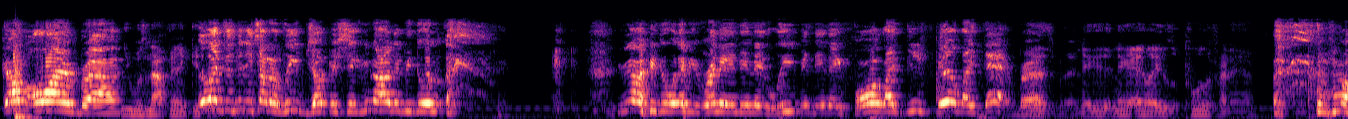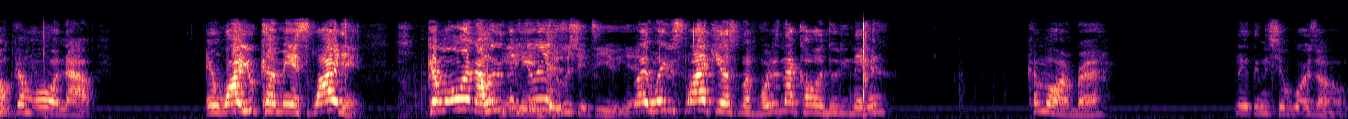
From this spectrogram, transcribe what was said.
Come on, bro. You was not finna get Look that like this nigga trying to leap jump and shit. You know how they be doing. you know how they do when they be running and then they leap and then they fall like these fell like that, bro. Yes, bro. Nigga, nigga act like it was a pool in front of him. bro, come on now. And why you come in sliding? Come on now, who you He think you is? do shit to you yet. Like, bro. what you slide canceling for? This not Call of Duty, nigga. Come on, bruh. Nigga think this shit Warzone.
